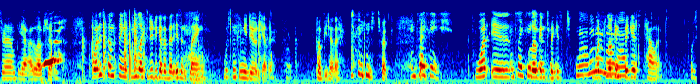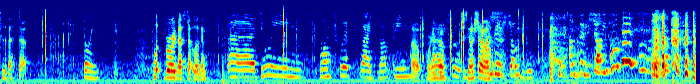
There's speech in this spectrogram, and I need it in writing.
Shrimp. Yeah, I love shrimp. What is something you like to do together that isn't playing? What's something you do together? Poke. Poke each other. Just poke. and play fish. What is And play fish Logan's biggest? Na, na, What's na, Logan's biggest talent? What is he the best at? Doing. Lo- Rory best at Logan. Uh, doing flump flips by jumping. Oh, we're gonna Okay, have. so- She's gonna show us. I'm gonna show you. I'm gonna show you. Okay.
